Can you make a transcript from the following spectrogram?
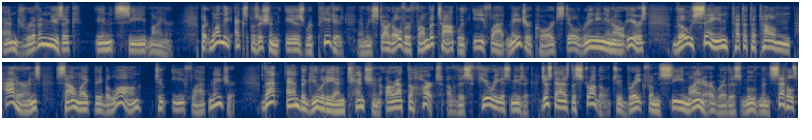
and driven music in C minor. But when the exposition is repeated and we start over from the top with E flat major chords still ringing in our ears, those same ta ta ta tum patterns sound like they belong to E flat major. That ambiguity and tension are at the heart of this furious music, just as the struggle to break from C minor, where this movement settles,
